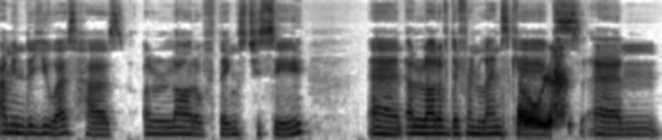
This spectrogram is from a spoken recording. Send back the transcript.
I mean, the US has a lot of things to see and a lot of different landscapes oh, yeah. and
